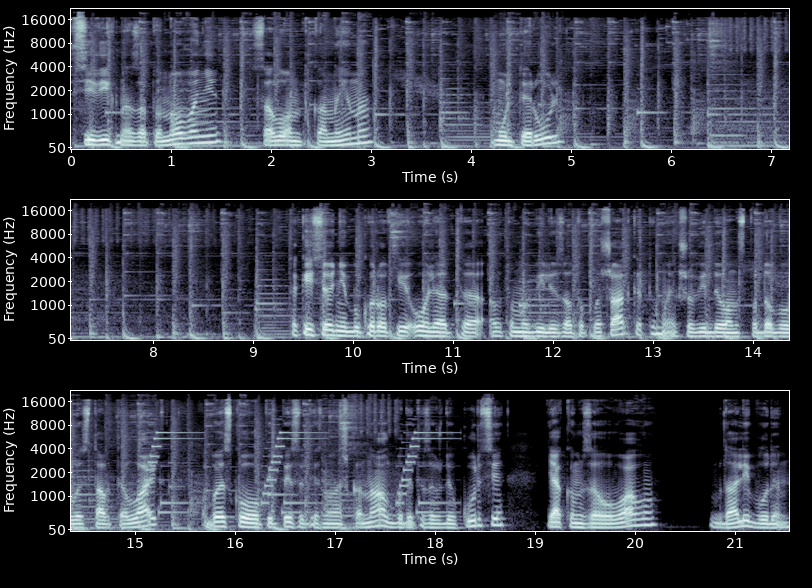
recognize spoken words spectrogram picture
Всі вікна затоновані, салон тканина, мультируль. Такий сьогодні був короткий огляд е, автомобілів з автоплощадки, тому якщо відео вам сподобалось, ставте лайк. Обов'язково підписуйтесь на наш канал, будете завжди в курсі. Дякуємо за увагу. Далі будемо.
